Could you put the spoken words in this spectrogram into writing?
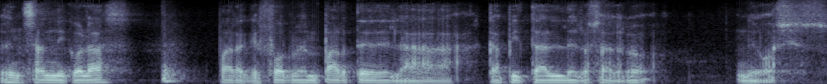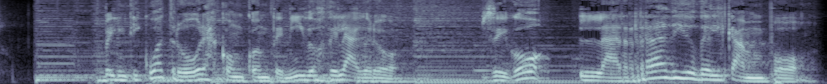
en San Nicolás para que formen parte de la capital de los agronegocios. 24 horas con contenidos del agro. Llegó la radio del campo.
